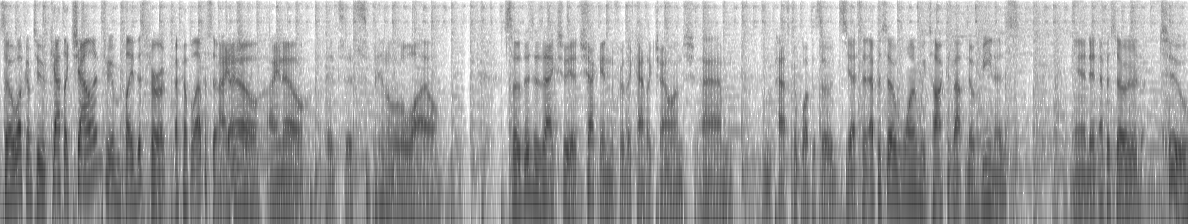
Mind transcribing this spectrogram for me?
So welcome to Catholic Challenge. We haven't played this for a, a couple episodes. I actually. know, I know. It's it's been a little while. So this is actually a check-in for the Catholic Challenge. Um, in the past couple episodes. Yes, in episode one, we talked about novenas. And in episode two,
